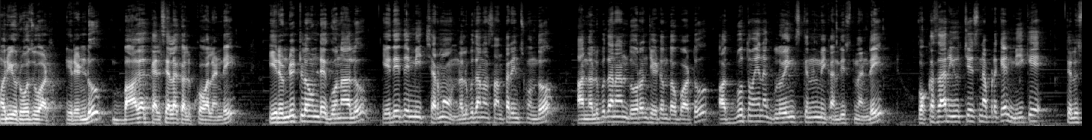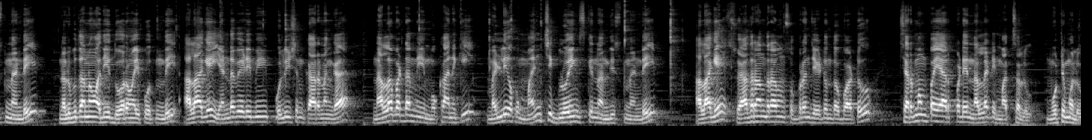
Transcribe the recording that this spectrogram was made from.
మరియు రోజు వాటర్ ఈ రెండు బాగా కలిసేలా కలుపుకోవాలండి. ఈ రెండిట్లో ఉండే గుణాలు ఏదైతే మీ చర్మం నలుపుదనం సంతరించుకుందో ఆ నలుపుదనాన్ని దూరం చేయడంతో పాటు అద్భుతమైన గ్లోయింగ్ స్కిన్ మీకు అందిస్తుందండి. ఒక్కసారి యూజ్ చేసినప్పటికే మీకే తెలుస్తుందండి. నలుపుదనం అది దూరం అయిపోతుంది. అలాగే ఎండవేడిమి పొల్యూషన్ కారణంగా నల్లబడ్డ మీ ముఖానికి మళ్ళీ ఒక మంచి గ్లోయింగ్ స్కిన్ అందిస్తుందండి. అలాగే శ్వేదరంధ్రాలను శుభ్రం చేయడంతో పాటు చర్మంపై ఏర్పడే నల్లటి మచ్చలు ముటిమలు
